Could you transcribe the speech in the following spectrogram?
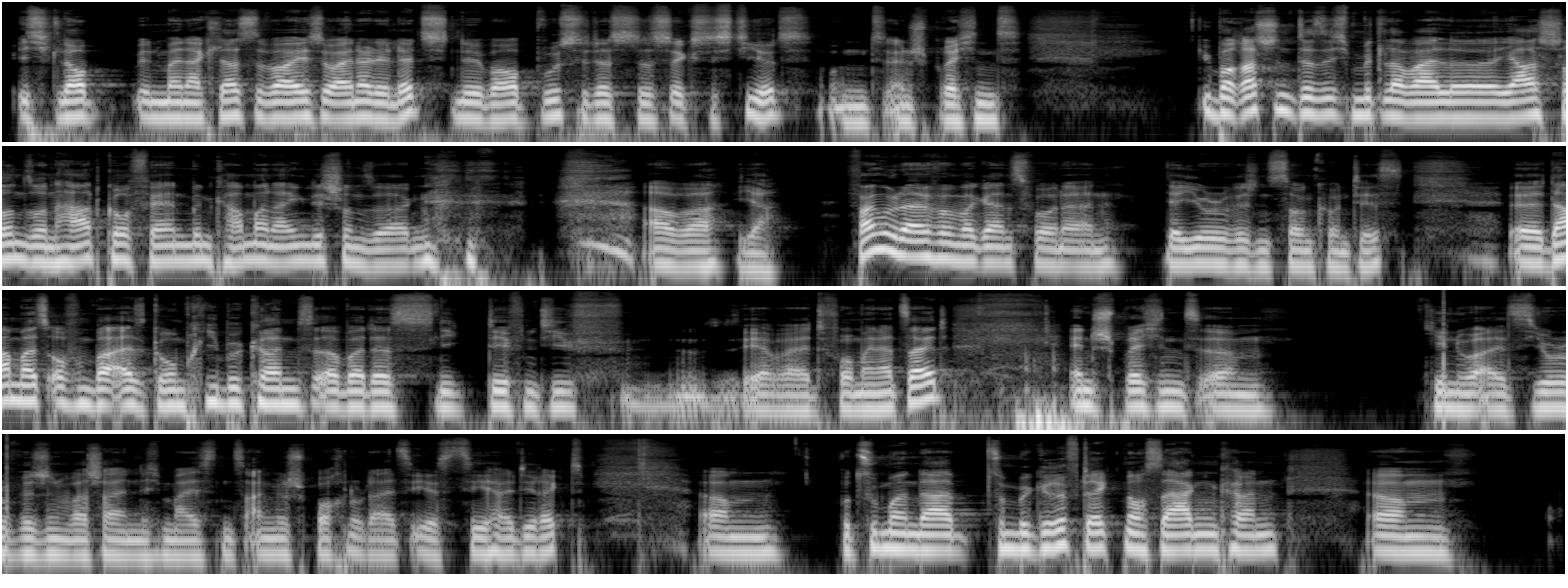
ich glaube, in meiner Klasse war ich so einer der letzten, der überhaupt wusste, dass das existiert. Und entsprechend überraschend, dass ich mittlerweile ja schon so ein Hardcore-Fan bin, kann man eigentlich schon sagen. Aber ja, fangen wir da einfach mal ganz vorne an der Eurovision Song Contest. Äh, damals offenbar als Grand Prix bekannt, aber das liegt definitiv sehr weit vor meiner Zeit. Entsprechend ähm, hier nur als Eurovision wahrscheinlich meistens angesprochen oder als ESC halt direkt. Ähm, wozu man da zum Begriff direkt noch sagen kann, ähm,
